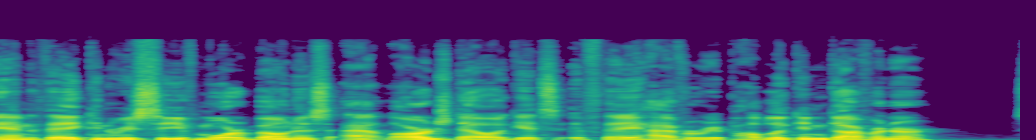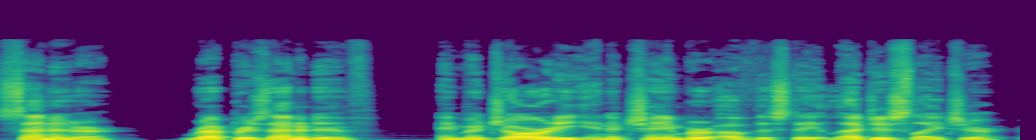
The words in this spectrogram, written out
and they can receive more bonus at large delegates if they have a Republican governor, senator, representative, a majority in a chamber of the state legislature,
